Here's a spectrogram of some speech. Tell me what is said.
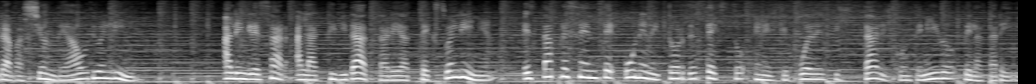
grabación de audio en línea. Al ingresar a la actividad Tarea Texto en línea, está presente un editor de texto en el que puedes digitar el contenido de la tarea.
